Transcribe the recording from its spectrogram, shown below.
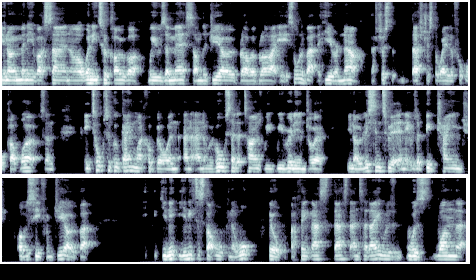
you know, many of us saying, "Oh, when he took over, we was a mess under Gio." Blah blah blah. It's all about the here and now. That's just that's just the way the football club works. And he talks a good game, Michael Beale, and and, and we've all said at times we we really enjoy you know listen to it, and it was a big change, obviously from Gio. but you need you need to start walking the walk, Bill. I think that's that's and today was was one that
